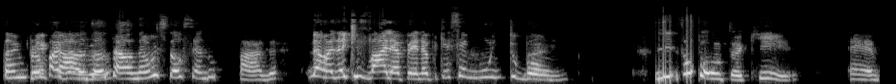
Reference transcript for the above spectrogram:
Tá Propaganda impecável. total, não estou sendo paga. Não, mas é que vale a pena, porque isso é muito bom. De- Só um ponto aqui, é,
